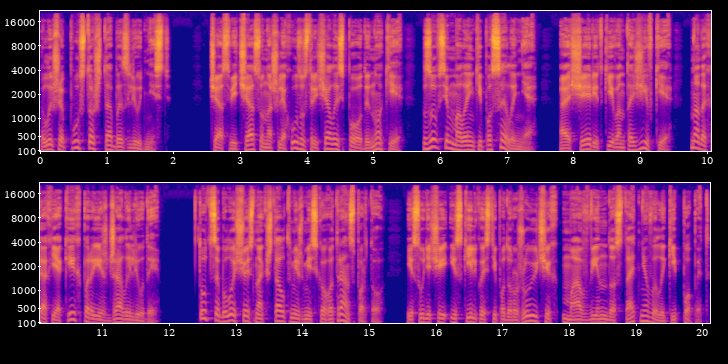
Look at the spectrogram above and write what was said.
лише пустош та безлюдність. Час від часу на шляху зустрічались поодинокі, зовсім маленькі поселення, а ще рідкі вантажівки, на дахах яких переїжджали люди. Тут це було щось на кшталт міжміського транспорту, і, судячи із кількості подорожуючих, мав він достатньо великий попит.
